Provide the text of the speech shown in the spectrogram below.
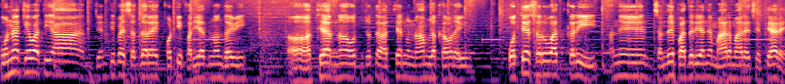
કોના કહેવાથી આ જયંતિભાઈ સરદારાએ ખોટી ફરિયાદ નોંધાવી? હથિયાર ન હોતું છતાં હથિયારનું નામ લખાવડાયું પોતે શરૂઆત કરી અને સંજય પાદરિયાને માર મારે છે ત્યારે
